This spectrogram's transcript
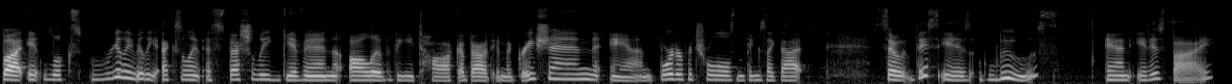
but it looks really, really excellent, especially given all of the talk about immigration and border patrols and things like that. So this is Lose, and it is by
